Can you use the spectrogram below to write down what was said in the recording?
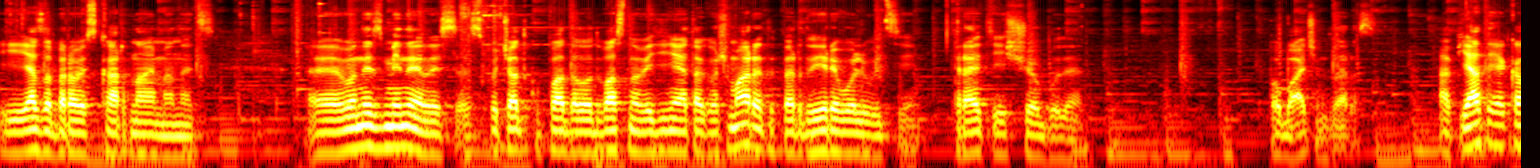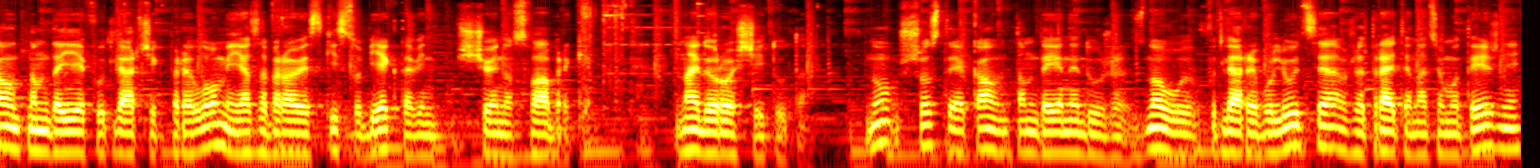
і я забираю з карт найманець. Е, вони змінилися. Спочатку падало два сновидіння та кошмари, тепер дві революції. Третій що буде? Побачимо зараз. А п'ятий аккаунт нам дає футлярчик перелом, і я забираю ескіз об'єкта, він щойно з фабрики. Найдорожчий тут. Ну, шостий аккаунт там дає не дуже. Знову футляр революція, вже третя на цьому тижні,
